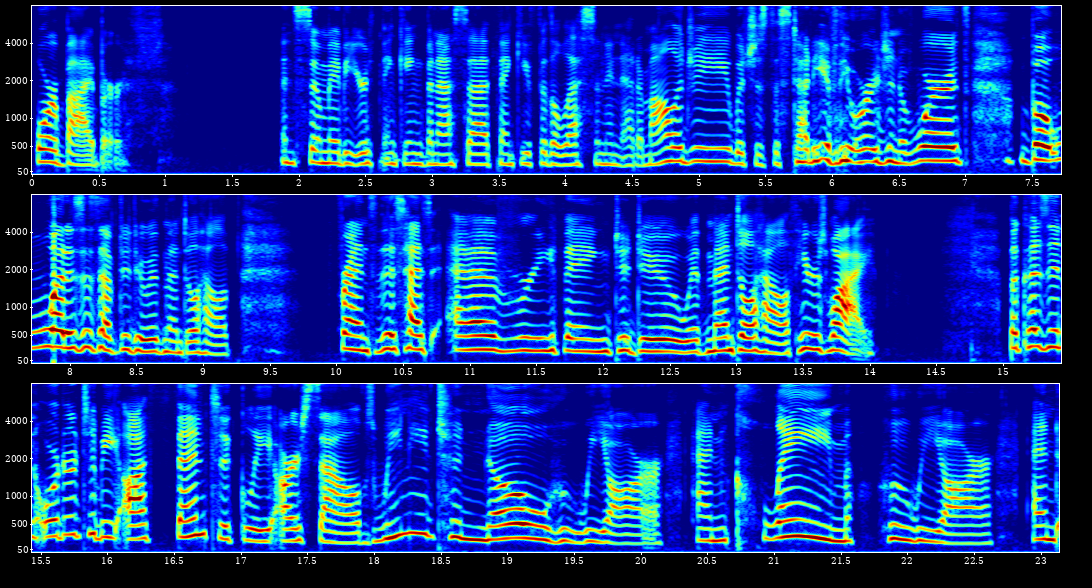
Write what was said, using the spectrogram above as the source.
or by birth. And so maybe you're thinking, Vanessa, thank you for the lesson in etymology, which is the study of the origin of words. But what does this have to do with mental health? Friends, this has everything to do with mental health. Here's why. Because in order to be authentically ourselves, we need to know who we are and claim who we are and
